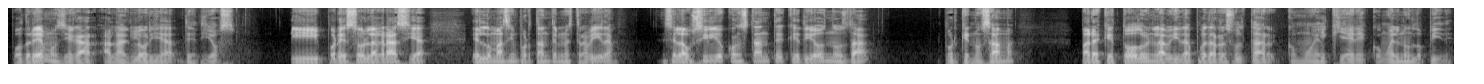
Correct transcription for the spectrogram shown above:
podremos llegar a la gloria de Dios. Y por eso la gracia es lo más importante en nuestra vida. Es el auxilio constante que Dios nos da porque nos ama para que todo en la vida pueda resultar como Él quiere, como Él nos lo pide.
